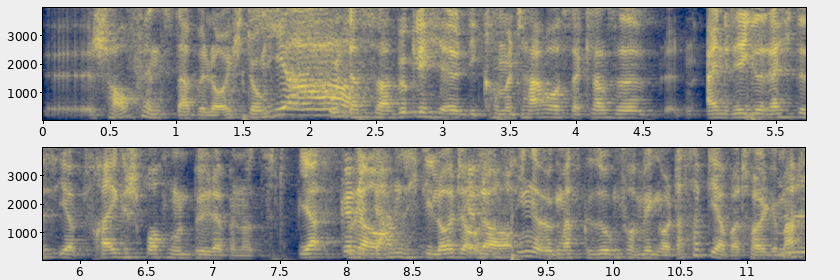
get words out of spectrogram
äh, Schaufensterbeleuchtung. Ja! Und das war wirklich äh, die Kommentare aus der Klasse ein regelrechtes, ihr habt freigesprochen und Bilder benutzt. Ja, genau. Oder da haben sich die Leute aus Genau. Mhm. dem Finger irgendwas gesogen von wegen, oh, das habt ihr aber toll gemacht.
